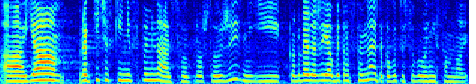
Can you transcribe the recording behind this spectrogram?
А, я практически не вспоминаю свою прошлую жизнь, и когда даже я об этом вспоминаю, то как будто все было не со мной.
